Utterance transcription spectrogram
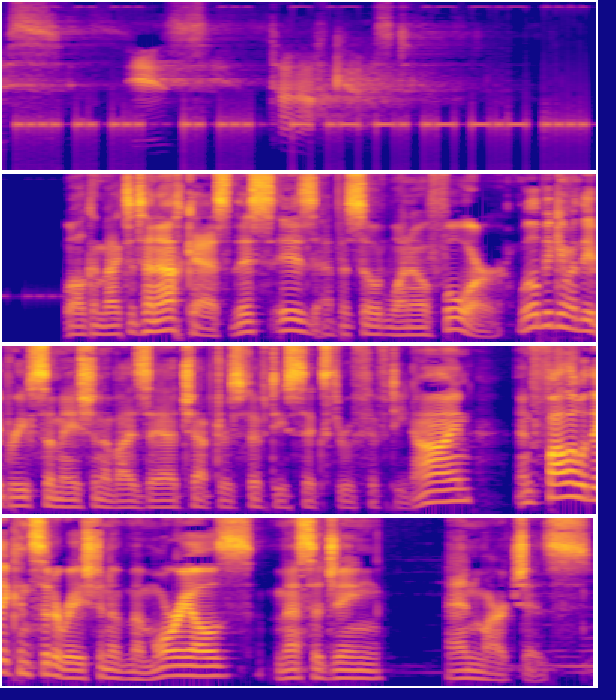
This is Tanakhcast. Welcome back to Tanakhcast. This is episode 104. We'll begin with a brief summation of Isaiah chapters 56 through 59 and follow with a consideration of memorials, messaging, and marches.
